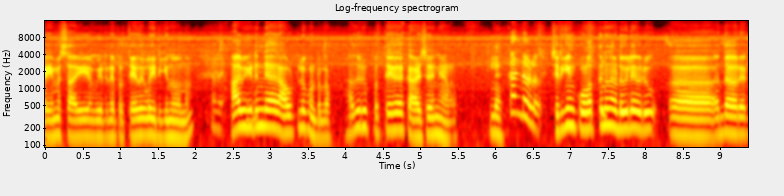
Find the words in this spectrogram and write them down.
ഫേമസ് ആയി വീടിന്റെ പ്രത്യേകതകൾ ഇരിക്കുന്നതൊന്നും ആ വീടിന്റെ ആ ഒരു ഔട്ട്ലുക്ക് ഉണ്ടല്ലോ അതൊരു പ്രത്യേക കാഴ്ച തന്നെയാണ് അല്ലേ? കണ്ടോളൂ. ശരിക്കും കുളത്തിന് നടുവിലെ ഒരു എന്താ പറയുക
